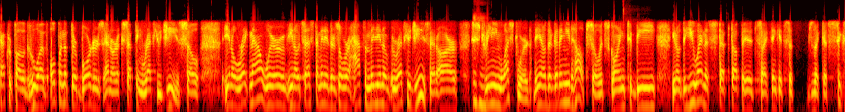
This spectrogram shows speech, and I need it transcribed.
Czech Republic, who have opened up their borders and are accepting refugees. So, you know, right now we're, you know, it's estimated there's over half a million of refugees that are mm-hmm. streaming westward. You know, they're going to need help. So it's going to be, you know, the UN has stepped up. It's, I think it's a, like a six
